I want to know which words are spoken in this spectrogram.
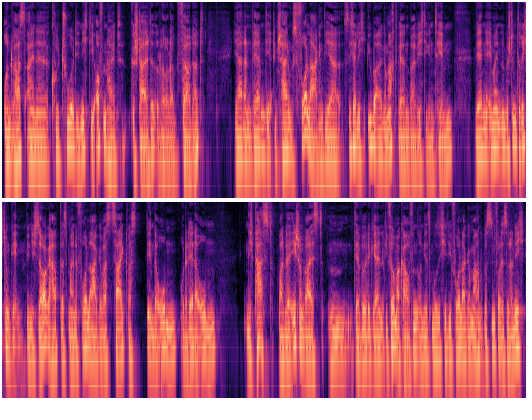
und du hast eine Kultur, die nicht die Offenheit gestaltet oder, oder fördert, ja, dann werden die Entscheidungsvorlagen, die ja sicherlich überall gemacht werden bei wichtigen Themen, werden ja immer in eine bestimmte Richtung gehen. Wenn ich Sorge habe, dass meine Vorlage was zeigt, was dem da oben oder der da oben nicht passt, weil du ja eh schon weißt, hm, der würde gerne die Firma kaufen und jetzt muss ich hier die Vorlage machen, ob das sinnvoll ist oder nicht,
